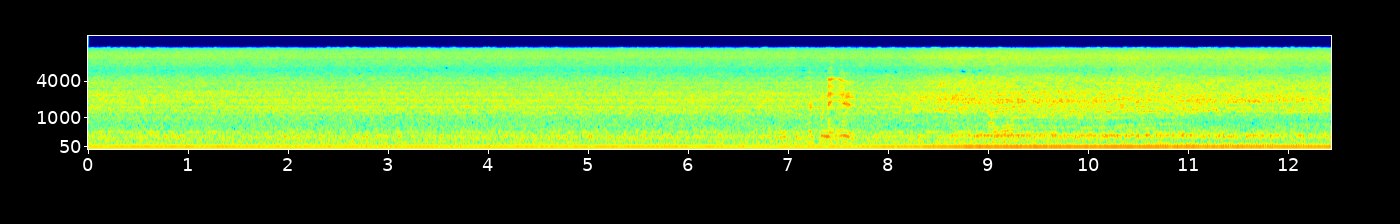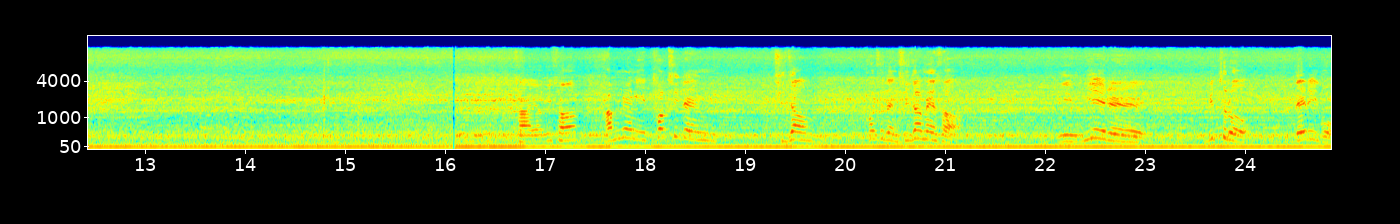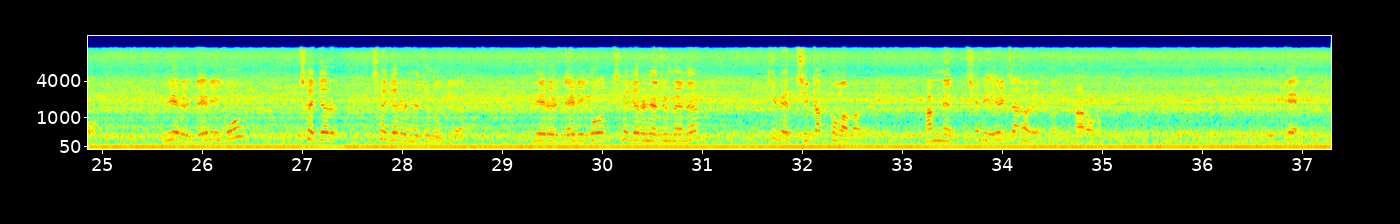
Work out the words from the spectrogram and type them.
100분의 1 자 여기서 단면이 터치된 지점 터치된 지점에서 이 위에를 밑으로 내리고 위에를 내리고 체결 체결을 해주면 돼요. 위에를 내리고 체결을 해주면은 팁의 직각도가 받아요 단면 팁이 일자가 되는 거죠 가로 예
